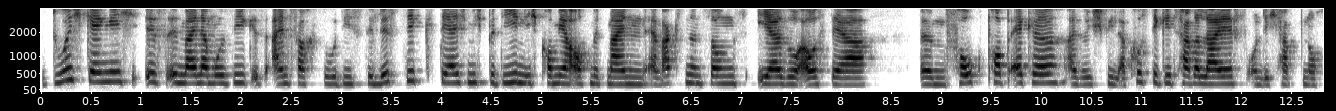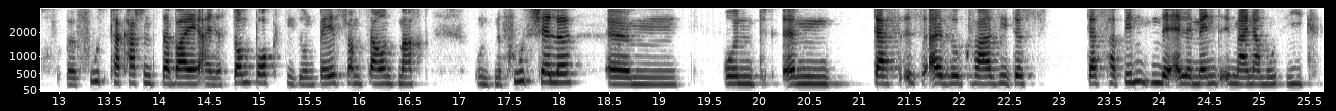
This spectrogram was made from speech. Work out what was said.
durchgängig ist in meiner Musik, ist einfach so die Stilistik, der ich mich bediene. Ich komme ja auch mit meinen Erwachsenen-Songs eher so aus der ähm, Folk-Pop-Ecke. Also ich spiele Akustikgitarre live und ich habe noch äh, Fußpercussions dabei, eine Stompbox, die so einen Bassdrum-Sound macht und eine Fußschelle. Ähm, und ähm, das ist also quasi das, das verbindende Element in meiner Musik,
